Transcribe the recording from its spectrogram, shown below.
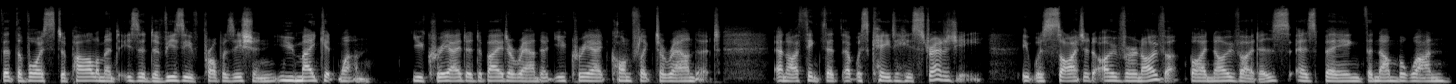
that the voice to Parliament is a divisive proposition, you make it one. You create a debate around it, you create conflict around it. And I think that that was key to his strategy. It was cited over and over by no voters as being the number one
